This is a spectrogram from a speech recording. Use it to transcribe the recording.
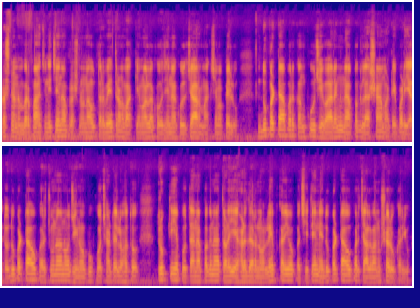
પ્રશ્ન નંબર પાંચ. નીચેના પ્રશ્નોના ઉત્તર બે ત્રણ વાક્યમાં લખો, જેના કુલ ચાર માર્ક છે પહેલું, દુપટ્ટા પર કંકુ જેવા રંગના પગલાં શા માટે પડ્યા? તો દુપટ્ટા ઉપર ચૂનાનો ઝીણો ભૂકો છાંટેલો હતો. તૃપ્તિએ પોતાના પગના તળિયે હળદરનો લેપ કર્યો, પછી તેને દુપટ્ટા ઉપર ચાલવાનું શરૂ કર્યું.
